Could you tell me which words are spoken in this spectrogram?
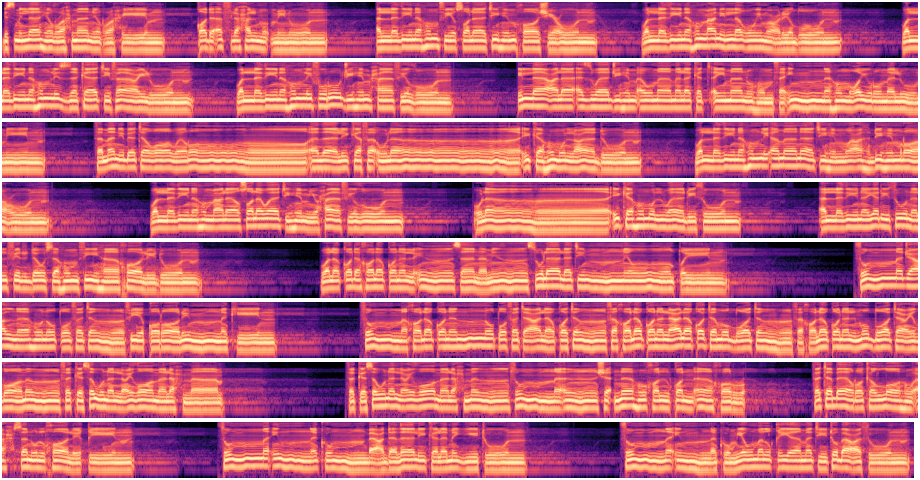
بسم الله الرحمن الرحيم. قد أفلح المؤمنون الذين هم في صلاتهم خاشعون والذين هم عن اللغو معرضون والذين هم للزكاة فاعلون والذين هم لفروجهم حافظون إلا على أزواجهم أو ما ملكت أيمانهم فإنهم غير ملومين. فمن ابتغى وراء ذلك فأولئك هم العادون والذين هم لأماناتهم وعهدهم راعون والذين هم على صلواتهم يحافظون أولئك هم الوارثون الذين يرثون الفردوس هم فيها خالدون ولقد خلقنا الإنسان من سلالة من طين. ثم جعلناه نطفة في قرار مكين. ثم خلقنا النطفة علقة فخلقنا العلقة مضغة فخلقنا المضغة عظاما فكسونا العظام لحما. فكسونا العظام لحما ثم أنشأناه خلقا آخر. فتبارك الله أحسن الخالقين. ثم إنكم بعد ذلك لميتون. ثم إنكم يوم القيامة تبعثون.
